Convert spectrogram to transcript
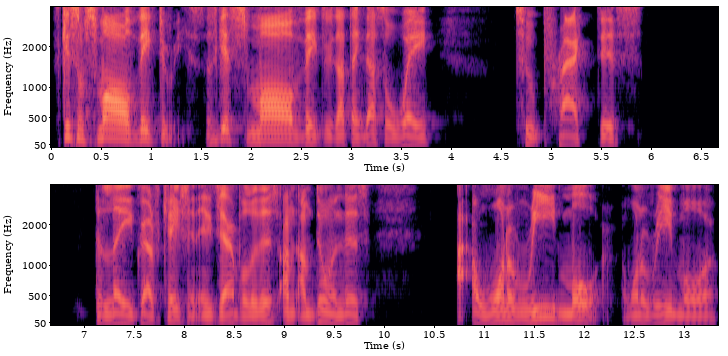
Let's get some small victories. Let's get small victories. I think that's a way to practice delayed gratification. An example of this, I'm, I'm doing this. I, I want to read more. I want to read more.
